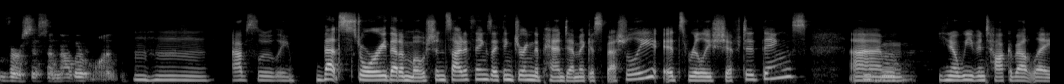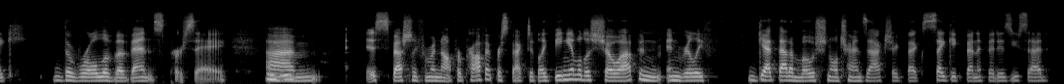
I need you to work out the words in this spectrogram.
versus another one. Mm-hmm. Absolutely. That story, that emotion side of things, I think during the pandemic, especially, it's really shifted things. Um, mm-hmm. You know, we even talk about like the role of events per se mm-hmm. um, especially from a not-for-profit perspective like being able to show up and, and really f- get that emotional transaction that psychic benefit as you said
